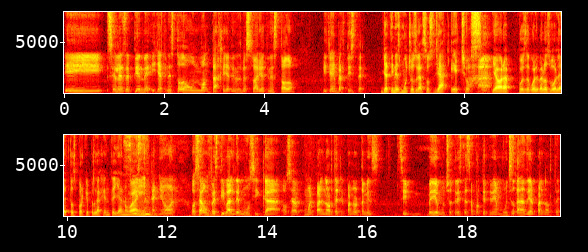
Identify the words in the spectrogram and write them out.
Y se les detiene y ya tienes todo un montaje, ya tienes vestuario, ya tienes todo. Y ya invertiste. Ya tienes muchos gastos ya hechos. Y ahora pues devuelve los boletos porque pues la gente ya no va ahí. cañón. O sea, un festival de música, o sea, como el Pal Norte, que el Pal Norte también sí me dio mucho tristeza porque tenía muchas ganas de ir al Pal Norte.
